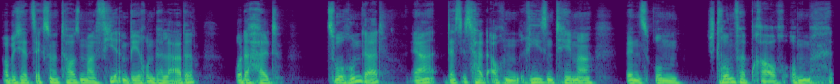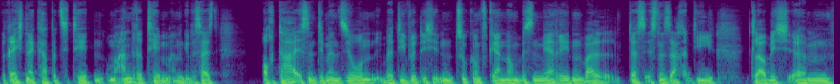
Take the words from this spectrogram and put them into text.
ob ich jetzt 600.000 mal 4 MB runterlade oder halt 200, ja, das ist halt auch ein Riesenthema, wenn es um Stromverbrauch, um Rechnerkapazitäten, um andere Themen angeht. Das heißt, auch da ist eine Dimension, über die würde ich in Zukunft gerne noch ein bisschen mehr reden, weil das ist eine Sache, die, glaube ich, ähm,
